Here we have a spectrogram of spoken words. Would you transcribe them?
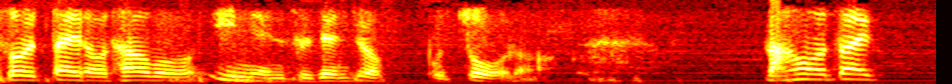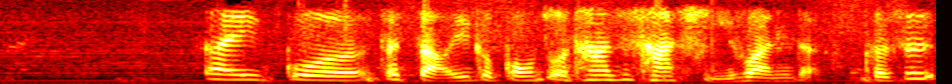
所以待了差不多一年时间就不做了，然后再再过再找一个工作，他是他喜欢的，可是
